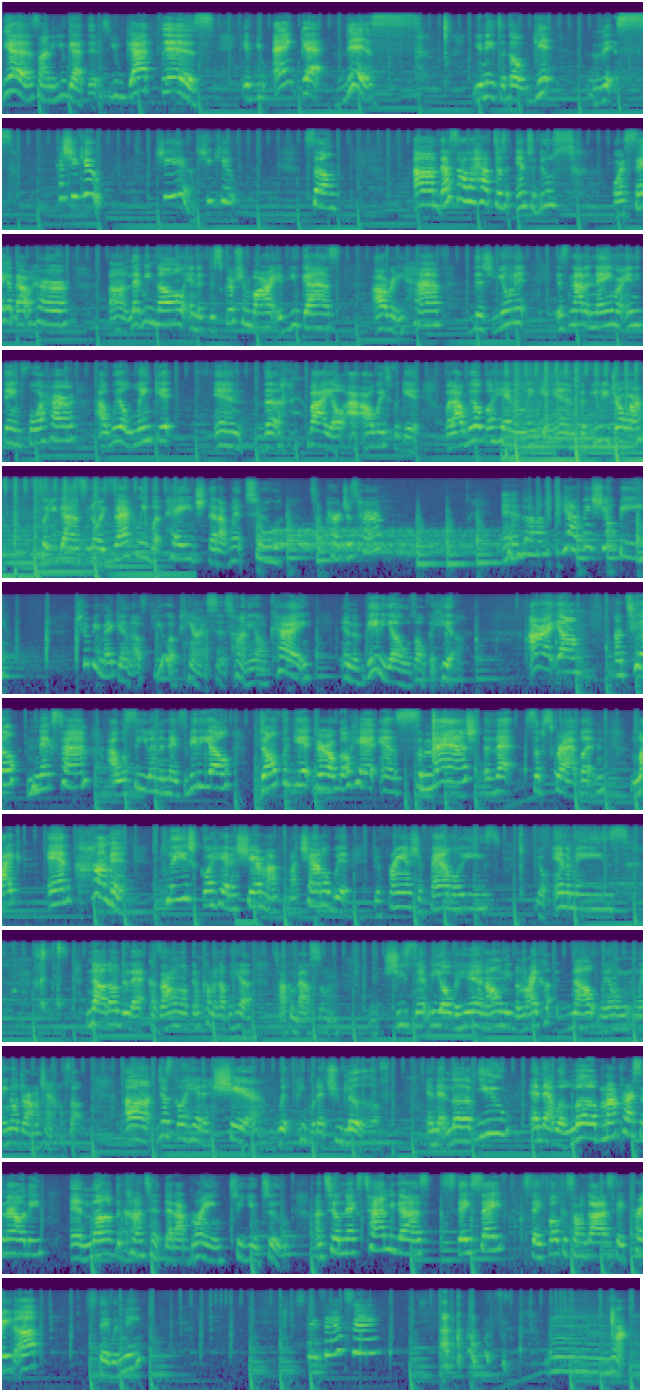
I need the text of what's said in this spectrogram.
Yes honey you got this. You got this. If you ain't got this you need to go get this. Because she cute. She is. She cute. So um that's all i have to introduce or say about her uh, let me know in the description bar if you guys already have this unit. It's not a name or anything for her. I will link it in the bio. I always forget. But I will go ahead and link it in the beauty drawer so you guys know exactly what page that I went to to purchase her. And uh yeah I think she'll be she'll be making a few appearances honey okay? In the videos over here. All right y'all. Until next time i will see you in the next video. Don't forget girl go ahead and smash that subscribe button. Like and comment. Please go ahead and share my my channel with your friends your families your enemies no don't do that because i don't want them coming over here talking about some she sent me over here and I don't even like her. No, we don't we ain't no drama channel. So uh just go ahead and share with people that you love and that love you and that will love my personality and love the content that I bring to YouTube. Until next time, you guys, stay safe, stay focused on God, stay prayed up, stay with me, fancy. Mm,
